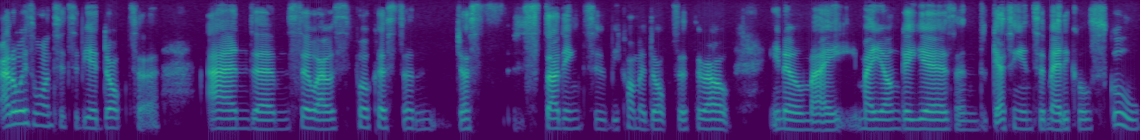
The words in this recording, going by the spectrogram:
I'd always wanted to be a doctor, and um, so I was focused on just studying to become a doctor throughout you know my my younger years and getting into medical school.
